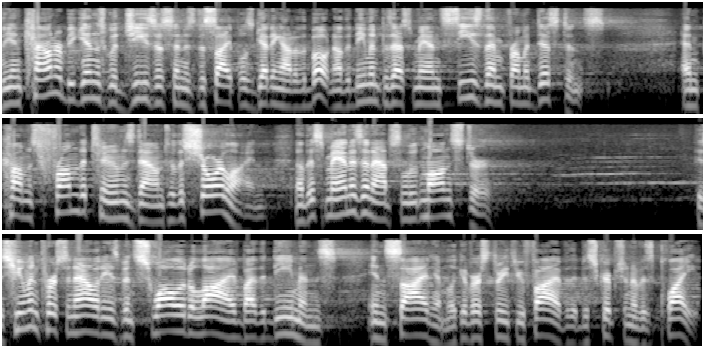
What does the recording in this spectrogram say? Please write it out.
The encounter begins with Jesus and his disciples getting out of the boat. Now, the demon possessed man sees them from a distance and comes from the tombs down to the shoreline. Now, this man is an absolute monster. His human personality has been swallowed alive by the demons inside him. Look at verse 3 through 5, the description of his plight.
